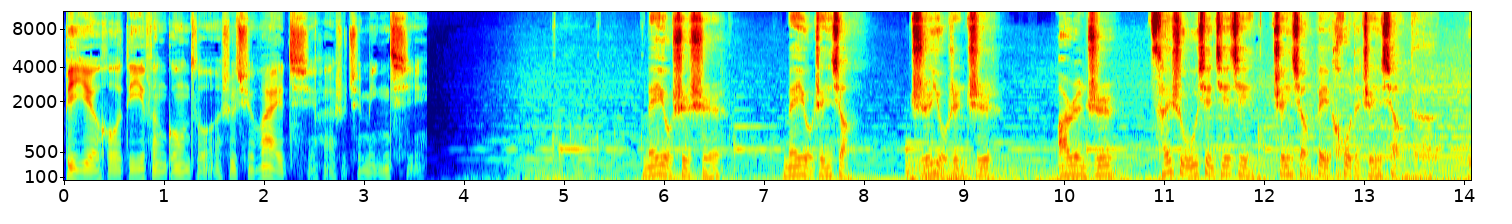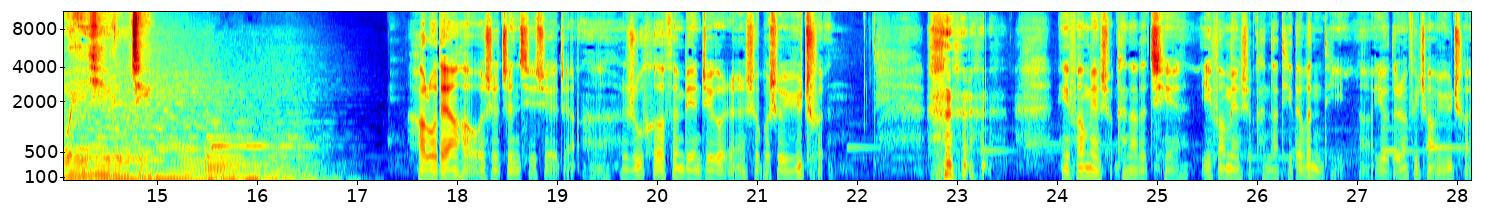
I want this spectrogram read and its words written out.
毕业后第一份工作是去外企还是去民企？没有事实，没有真相，只有认知，而认知才是无限接近真相背后的真相的唯一路径。哈喽，大家好，我是真奇学长啊。如何分辨这个人是不是愚蠢？一方面是看他的钱，一方面是看他提的问题啊。有的人非常愚蠢。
